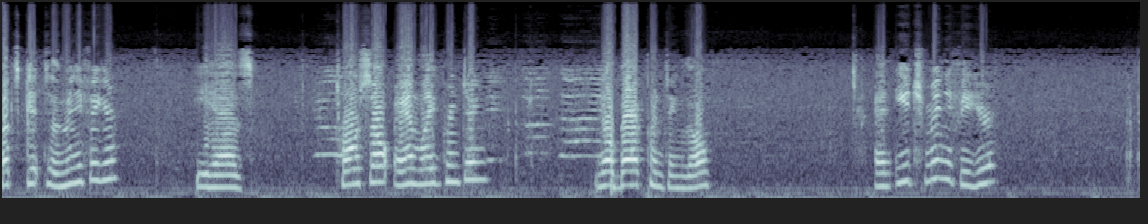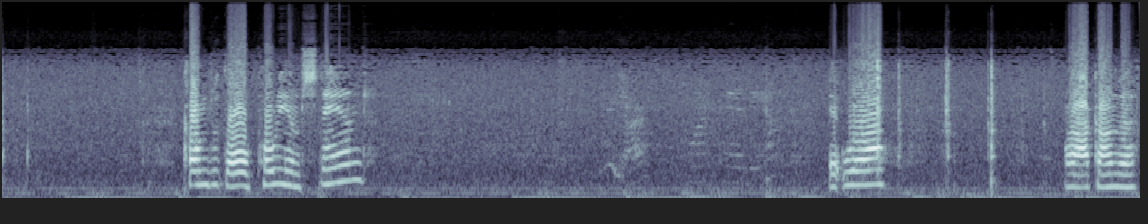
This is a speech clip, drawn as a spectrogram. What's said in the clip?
Let's get to the minifigure. He has torso and leg printing. No back printing though. And each minifigure comes with a little podium stand. It will rock on the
